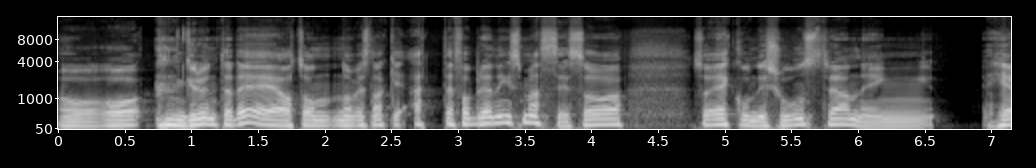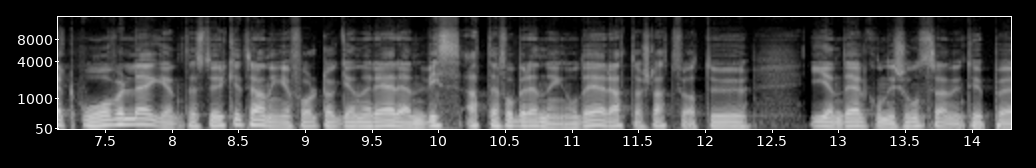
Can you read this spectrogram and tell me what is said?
Og, og, grunnen til det er at sånn, når vi snakker etterforbrenningsmessig, så, så er kondisjonstrening helt overlegen til styrketrening i forhold til å generere en viss etterforbrenning. Og det er rett og slett for at du i en del kondisjonstrening, type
